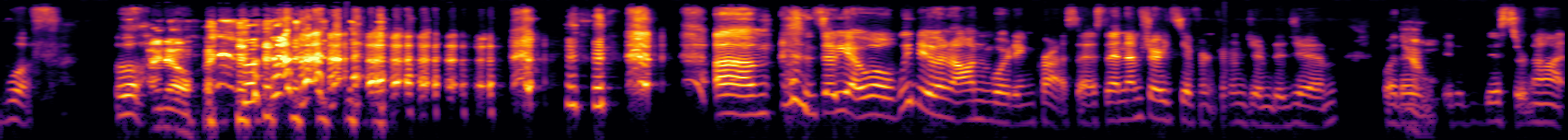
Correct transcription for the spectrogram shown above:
woof. Ugh. I know. Um, so yeah, well, we do an onboarding process, and I'm sure it's different from gym to gym whether yeah. it exists or not.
